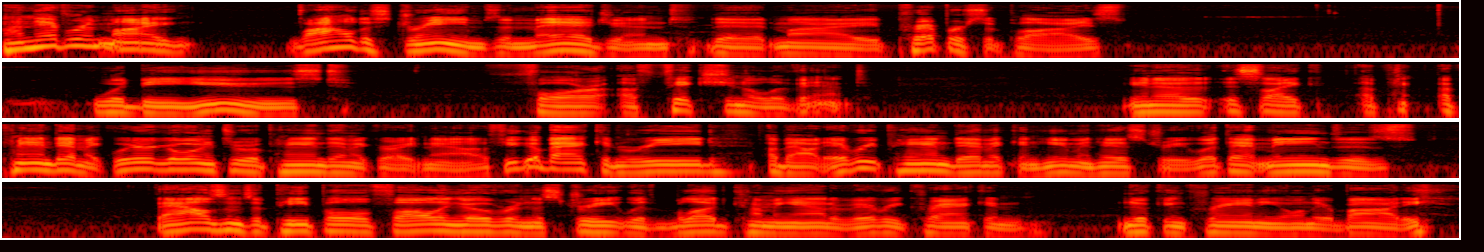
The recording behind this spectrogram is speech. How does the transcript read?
I never in my wildest dreams imagined that my prepper supplies would be used for a fictional event. You know, it's like a, a pandemic. We're going through a pandemic right now. If you go back and read about every pandemic in human history, what that means is thousands of people falling over in the street with blood coming out of every crack and nook and cranny on their body.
